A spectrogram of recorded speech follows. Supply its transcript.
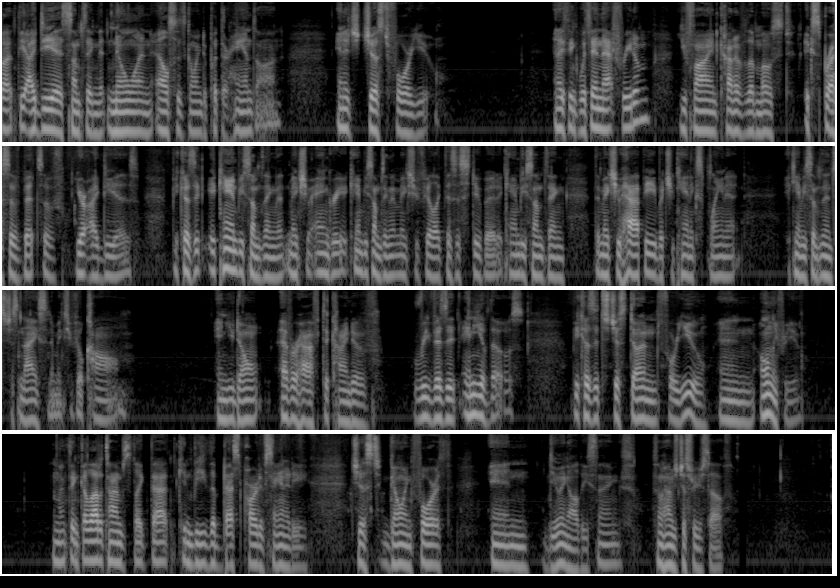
but the idea is something that no one else is going to put their hands on, and it's just for you. And I think within that freedom, you find kind of the most expressive bits of your ideas because it, it can be something that makes you angry. It can be something that makes you feel like this is stupid. It can be something that makes you happy, but you can't explain it. It can be something that's just nice and it makes you feel calm. And you don't ever have to kind of revisit any of those because it's just done for you and only for you. And I think a lot of times, like that can be the best part of sanity, just going forth and doing all these things, sometimes just for yourself.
